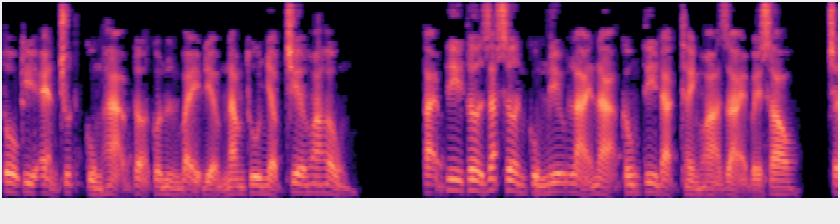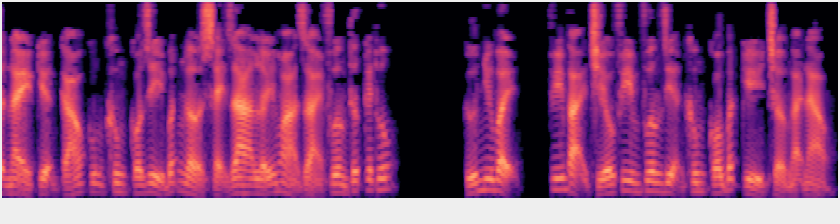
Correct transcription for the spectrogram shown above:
Tô kỳ ẻn chút cùng hạ vợ còn bảy điểm năm thu nhập chia hoa hồng. Tại peter jackson cùng lưu lại nạ công ty đặt thành hòa giải về sau, trận này kiện cáo cũng không có gì bất ngờ xảy ra lấy hòa giải phương thức kết thúc. Cứ như vậy, phim tại chiếu phim phương diện không có bất kỳ trở ngại nào.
